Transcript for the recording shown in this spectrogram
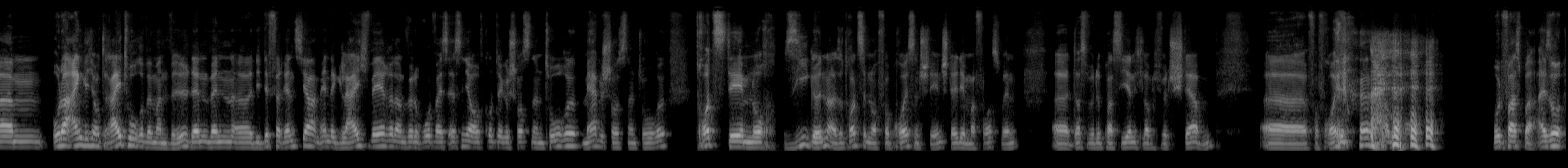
Ähm, oder eigentlich auch drei Tore, wenn man will. Denn wenn äh, die Differenz ja am Ende gleich wäre, dann würde Rot-Weiß Essen ja aufgrund der geschossenen Tore, mehr geschossenen Tore, trotzdem noch siegen, also trotzdem noch vor Preußen stehen. Stell dir mal vor, Sven, äh, das würde passieren. Ich glaube, ich würde sterben äh, vor Freude. unfassbar. Also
